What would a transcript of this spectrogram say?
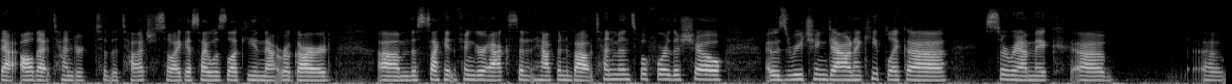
that all that tender to the touch, so I guess I was lucky in that regard. Um, the second finger accident happened about 10 minutes before the show. I was reaching down. I keep like a ceramic uh, a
